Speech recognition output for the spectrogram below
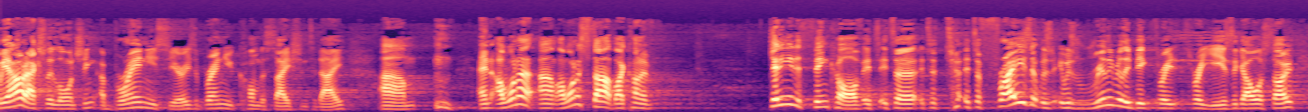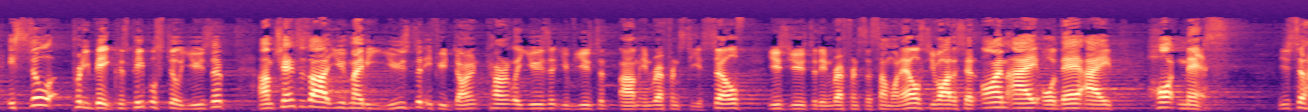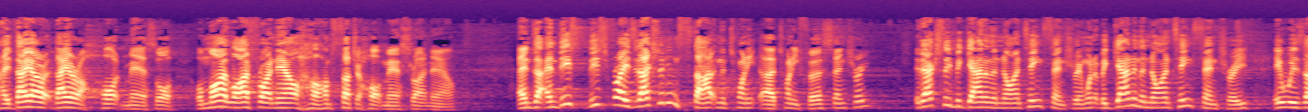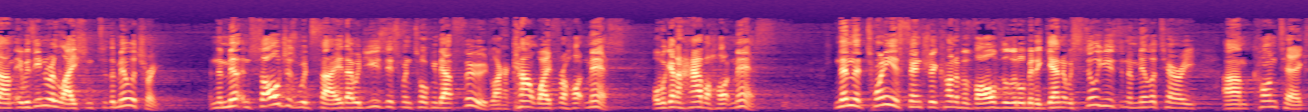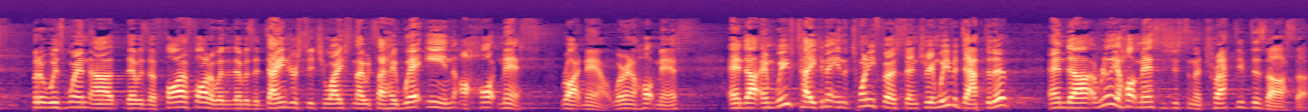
We are actually launching a brand new series, a brand new conversation today. Um, and I want to um, I want to start by kind of getting you to think of it's, it's, a, it's, a, it's a phrase that was, it was really, really big three, three years ago or so. It's still pretty big because people still use it. Um, chances are you've maybe used it. If you don't currently use it, you've used it um, in reference to yourself, you've used it in reference to someone else. You've either said, I'm a or they're a hot mess. You said, hey, they are, they are a hot mess. Or, or my life right now, oh, I'm such a hot mess right now. And, uh, and this, this phrase, it actually didn't start in the 20, uh, 21st century. It actually began in the 19th century. And when it began in the 19th century, it was, um, it was in relation to the military. And, the, mil- and soldiers would say, they would use this when talking about food, like, I can't wait for a hot mess, or we're going to have a hot mess. And then the 20th century kind of evolved a little bit again. It was still used in a military um, context, but it was when uh, there was a firefighter, whether there was a dangerous situation, they would say, hey, we're in a hot mess right now. We're in a hot mess. And, uh, and we've taken it in the 21st century and we've adapted it and uh, really, a hot mess is just an attractive disaster,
